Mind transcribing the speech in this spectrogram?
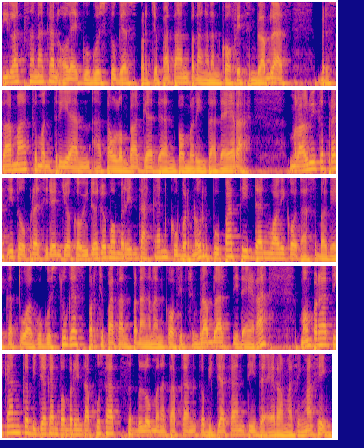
dilaksanakan oleh gugus tugas percepatan penanganan COVID-19 bersama kementerian atau lembaga dan pemerintah daerah. Melalui kepres itu, Presiden Joko Widodo memerintahkan gubernur, bupati, dan wali kota sebagai ketua gugus tugas percepatan penanganan COVID-19 di daerah memperhatikan kebijakan pemerintah pusat sebelum menetapkan kebijakan di daerah masing-masing.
